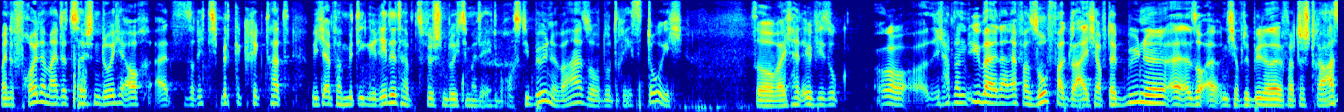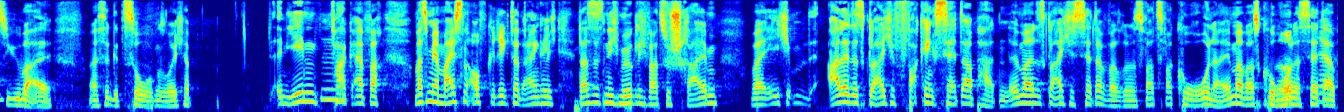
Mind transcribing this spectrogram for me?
meine Freundin meinte zwischendurch auch, als sie so richtig mitgekriegt hat, wie ich einfach mit ihr geredet habe zwischendurch, sie meinte, ey, du brauchst die Bühne, wa? So, du drehst durch. So, weil ich halt irgendwie so, oh, ich habe dann überall dann einfach so Vergleiche auf der Bühne, so, äh, nicht auf der Bühne, sondern auf der Straße überall, weißt du, gezogen. So, ich habe jeden Fuck einfach. Was mir am meisten aufgeregt hat eigentlich, dass es nicht möglich war zu schreiben, weil ich alle das gleiche fucking Setup hatten. Immer das gleiche Setup war drin. Es war zwar Corona, immer was Corona-Setup.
